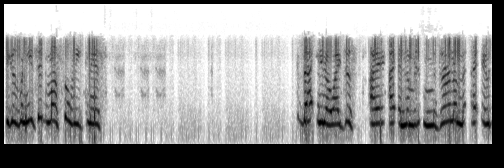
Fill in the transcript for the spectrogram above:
because when he said muscle weakness, that you know, I just, I, I and the Moderna, it,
